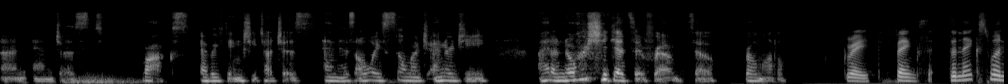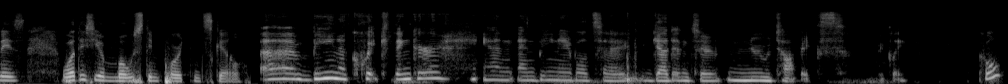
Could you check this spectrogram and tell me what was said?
and, and just rocks everything she touches and has always so much energy i don't know where she gets it from so role model Great, thanks. The next one is what is your most important skill? Uh, being a quick thinker and, and being able to get into new topics quickly. Cool.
